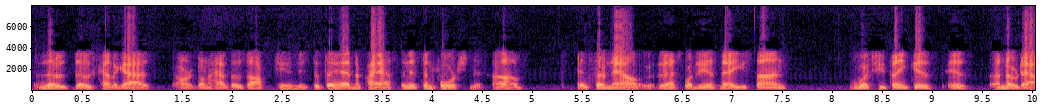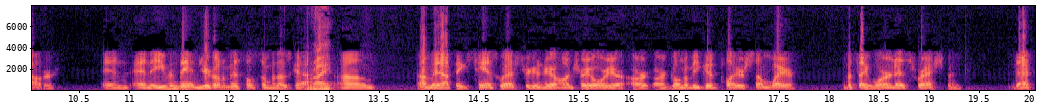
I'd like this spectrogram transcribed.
Those those kind of guys aren't going to have those opportunities that they had in the past, and it's unfortunate. Um, and so now that's what it is. Now you sign what you think is is a no doubter, and and even then you're going to miss on some of those guys. Right. Um, I mean, I think Chance Westry and Yohan Traore are, are, are going to be good players somewhere, but they weren't as freshmen. That's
